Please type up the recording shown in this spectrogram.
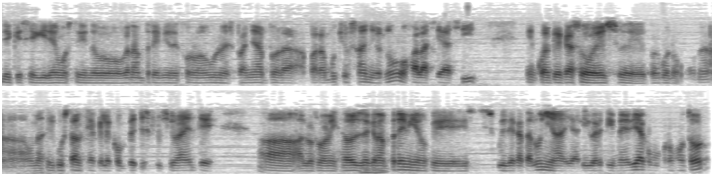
de que seguiremos teniendo Gran Premio de Fórmula 1 en España para, para muchos años, ¿no? Ojalá sea así. En cualquier caso es eh, pues bueno una, una, circunstancia que le compete exclusivamente a, los organizadores del Gran Premio, que es Circuit de Cataluña y a Liberty Media como promotor.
